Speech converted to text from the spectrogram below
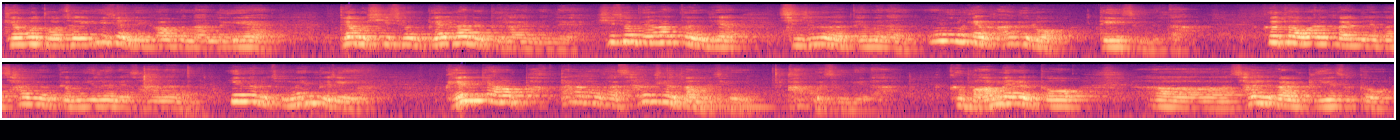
경북도청 이전에 가고 난 뒤에 대구시청 별관이 들어있는데 시청 별관도 이제 신청가 되면은 옮겨가기로 되어 있습니다. 그러다 보니까 이제 그 상경 등기론에 사는 인근 주민들이 굉장한 박탈감과 상실감을 지금 갖고 있습니다. 그 반면에 또 어, 상실감에 비해서도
